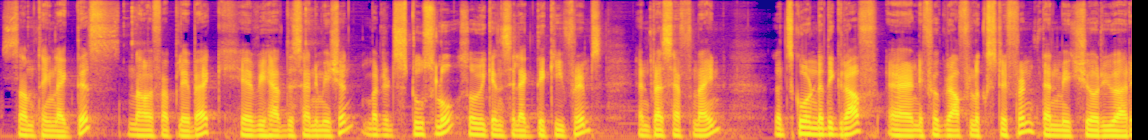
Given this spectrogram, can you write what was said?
Something like this. Now if i play back here we have this animation but it's too slow so we can select the keyframes and press f9 let's go under the graph and if your graph looks different then make sure you are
